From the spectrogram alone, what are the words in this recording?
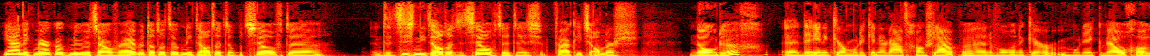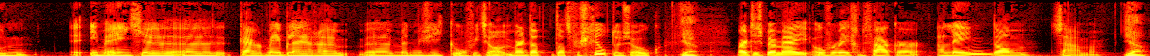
Ja, en ik merk ook nu we het erover hebben dat het ook niet altijd op hetzelfde. Dit is niet altijd hetzelfde. Het is vaak iets anders nodig. Eh, de ene keer moet ik inderdaad gewoon slapen. En de volgende keer moet ik wel gewoon eh, in mijn eentje eh, keihard meeblaren eh, met muziek of iets anders. Maar dat, dat verschilt dus ook. Ja, Maar het is bij mij overwegend vaker alleen dan samen. ja,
